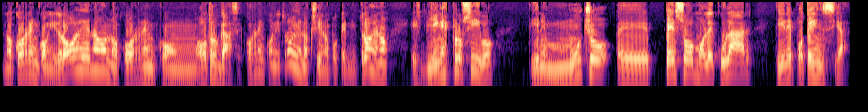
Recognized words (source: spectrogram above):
No corren con hidrógeno, no corren con otros gases, corren con nitrógeno y oxígeno, porque el nitrógeno es bien explosivo, tiene mucho eh, peso molecular, tiene potencia,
